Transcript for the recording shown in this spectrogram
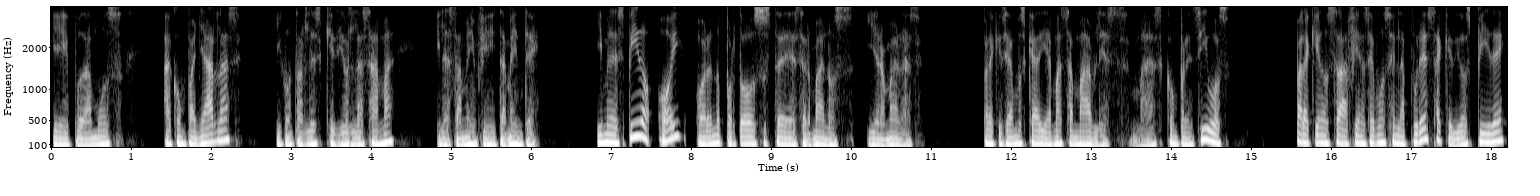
que podamos acompañarlas y contarles que Dios las ama y las ama infinitamente. Y me despido hoy orando por todos ustedes, hermanos y hermanas, para que seamos cada día más amables, más comprensivos, para que nos afiancemos en la pureza que Dios pide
